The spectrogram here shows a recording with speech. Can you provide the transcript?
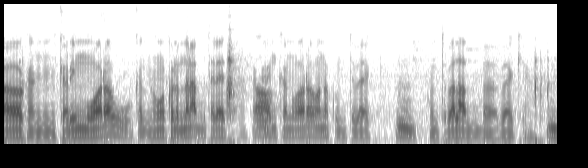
آه كان كريم ورا وكان هو كنا بنلعب بثلاثه يعني. آه. فكريم كان ورا وأنا كنت back. مم. كنت بلعب back يعني.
